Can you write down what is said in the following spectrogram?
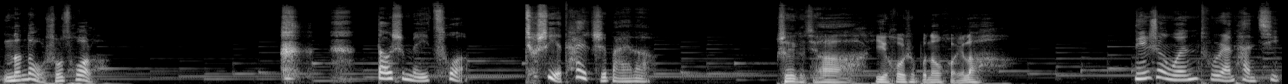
难道我说错了？倒是没错，就是也太直白了。这个家以后是不能回了。林胜文突然叹气。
